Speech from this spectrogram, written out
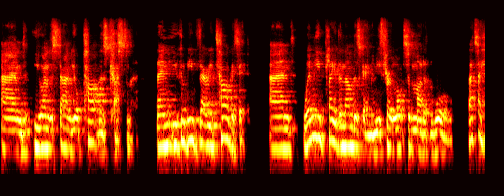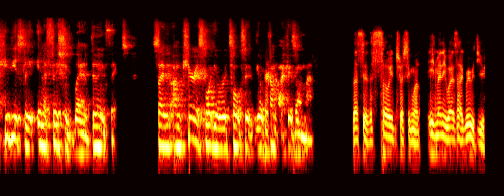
and you understand your partner's customer, then you can be very targeted. And when you play the numbers game and you throw lots of mud at the wall, that's a hideously inefficient way of doing things. So I'm curious what your retort, your comeback is on that. That's it. That's so interesting one. In many ways, I agree with you.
